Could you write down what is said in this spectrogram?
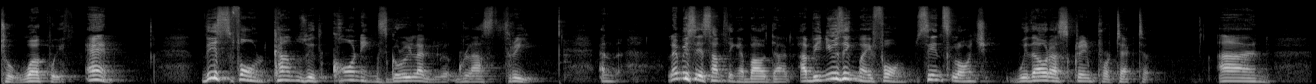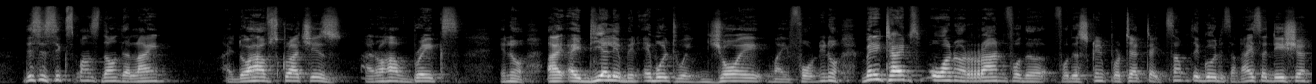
to work with. And this phone comes with Corning's Gorilla Glass 3. And let me say something about that. I've been using my phone since launch without a screen protector. And this is six months down the line. I don't have scratches. I don't have breaks. You know, I ideally have been able to enjoy my phone. You know, many times people want to run for the for the screen protector. It's something good. It's a nice addition.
